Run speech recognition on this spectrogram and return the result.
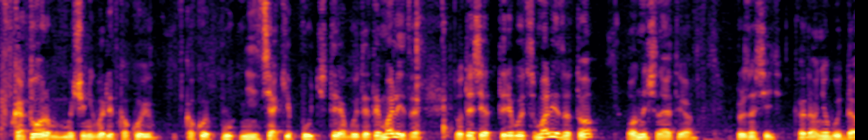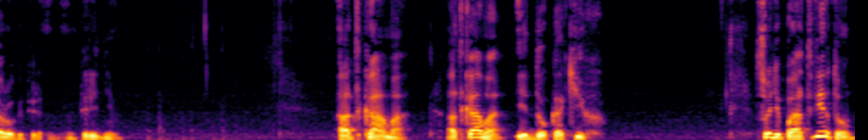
в котором, мы еще не говорили, в какой, в какой путь, не всякий путь требует этой молитвы, вот если это требуется молитва, то он начинает ее произносить, когда у него будет дорога перед ним. От кама. От кама и до каких? Судя по ответу,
